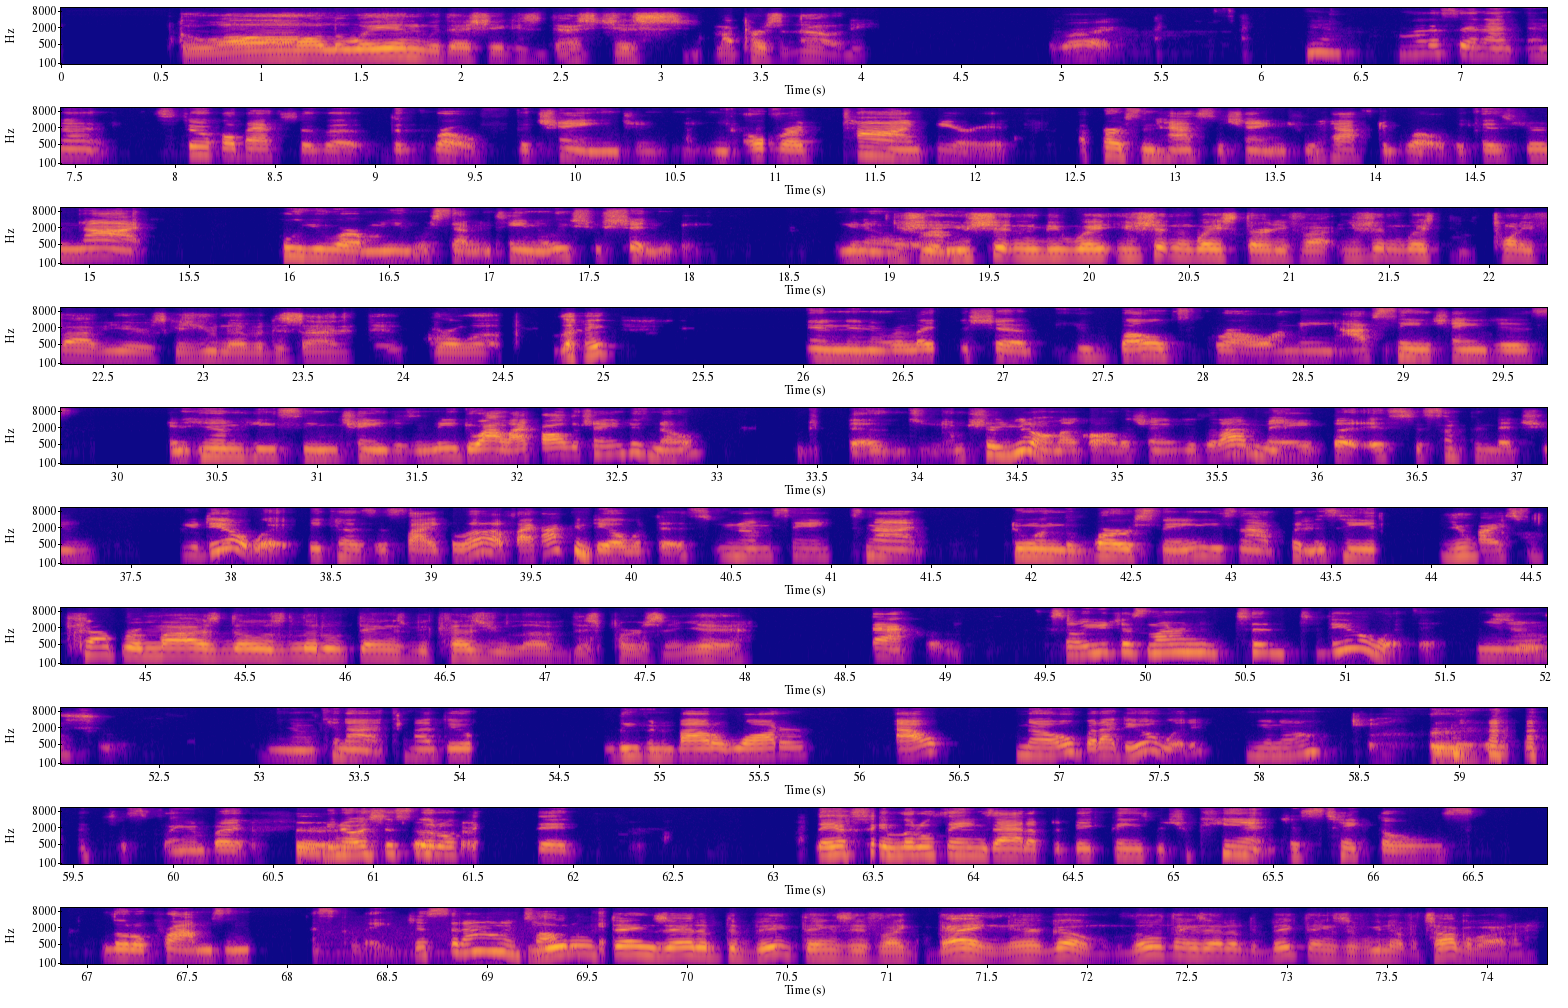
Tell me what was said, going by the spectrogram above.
go all the way in with that shit because that's just my personality. Right. Yeah. Like I said, and I, and I still go back to the, the growth, the change and and over a time period, a person has to change. You have to grow because you're not who you were when you were 17. At least you shouldn't be. You know, You should um, you shouldn't be wait you shouldn't waste 35 you shouldn't waste 25 years because you never decided to grow up. Like and in a relationship, you both grow. I mean, I've seen changes in him, he's seen changes in me. Do I like all the changes? No. Uh, I'm sure you don't like all the changes that I've made, but it's just something that you you deal with because it's like love. Like I can deal with this. You know what I'm saying? He's not doing the worst thing. He's not putting his hand you twice. compromise those little things because you love this person. Yeah. Exactly. So you just learn to to deal with it. You So know. true. You know, can I can I deal with leaving bottled water out? No, but I deal with it. You know. just saying, but you know, it's just little things that they'll say little things add up to big things, but you can't just take those little problems and escalate. Just sit down and talk. Little things add up to big things if like bang, there it go. Little things add up to big things if we never talk about them.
